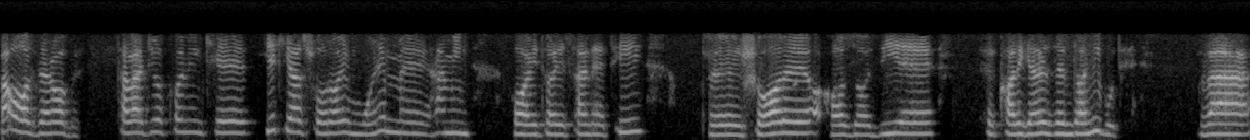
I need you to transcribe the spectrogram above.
و آزرابه. توجه کنین که یکی از شعارهای مهم همین واحدهای صنعتی شعار آزادی کارگر زندانی بوده و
